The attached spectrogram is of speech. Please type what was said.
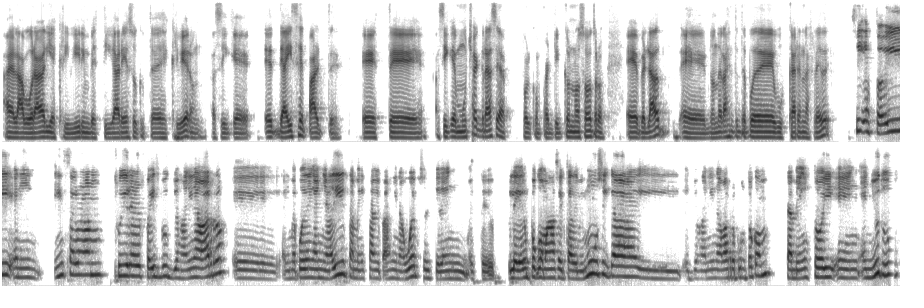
a elaborar y escribir, investigar eso que ustedes escribieron. Así que eh, de ahí se parte. Este, así que muchas gracias por compartir con nosotros. Eh, ¿Verdad? Eh, ¿Dónde la gente te puede buscar en las redes? Sí, estoy en Instagram, Twitter, Facebook, Johanny Navarro. Eh, ahí me pueden añadir. También está mi página web si quieren este, leer un poco más acerca de mi música y johanninavarro.com. También estoy en, en YouTube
